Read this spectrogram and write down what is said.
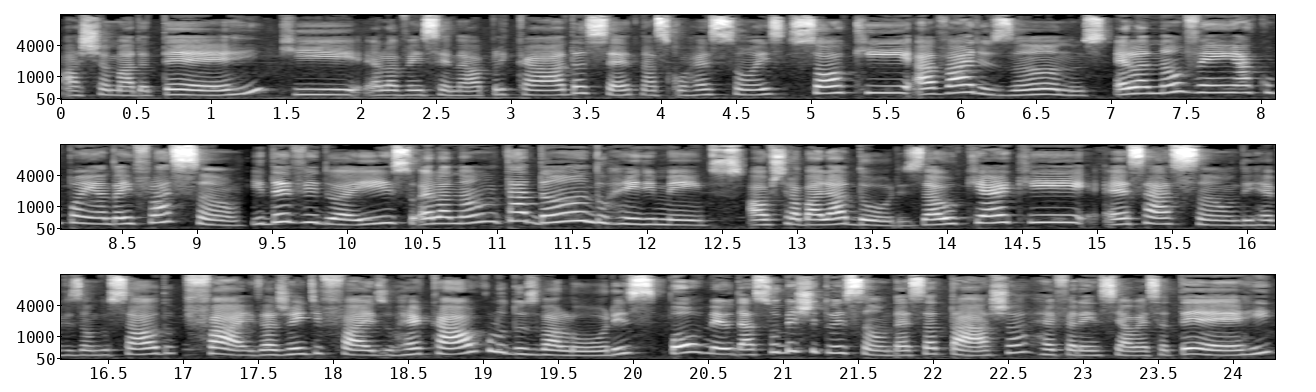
a chamada TR, que ela vem sendo aplicada, certo, nas correções, só que há vários anos ela não vem acompanhando a inflação e devido a isso ela não está dando rendimentos aos trabalhadores. O que é que essa ação de revisão do saldo faz, a gente faz o recálculo dos valores por meio da substituição dessa taxa referencial essa TR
